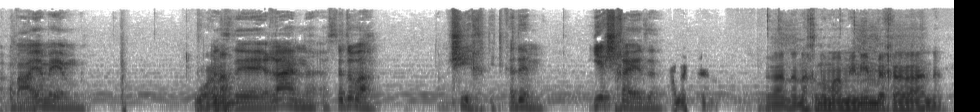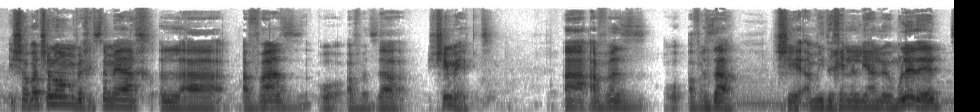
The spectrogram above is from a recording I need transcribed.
ארבעה ימים. וואלה? אז אה, רן, עשה טובה. תמשיך, תתקדם. יש לך את זה. וואלה, כן. רן, אנחנו מאמינים בך, רן. שבת שלום וחג שמח לאווז או אווזה שימט. האווז או אווזה שעמית הכין לליאן ליום הולדת,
